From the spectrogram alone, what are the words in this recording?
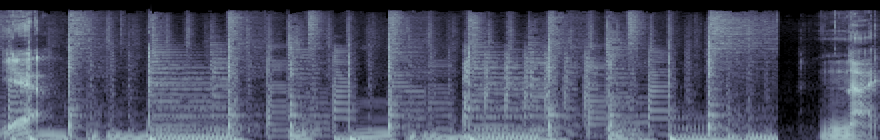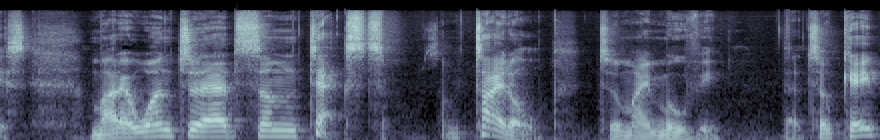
Yeah. Nice. But I want to add some text, some title to my movie. That's okay.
